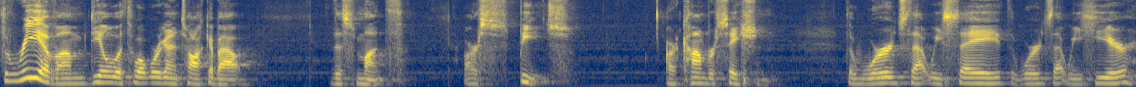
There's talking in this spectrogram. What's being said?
three of them deal with what we're going to talk about this month our speech our conversation, the words that we say, the words that we hear.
